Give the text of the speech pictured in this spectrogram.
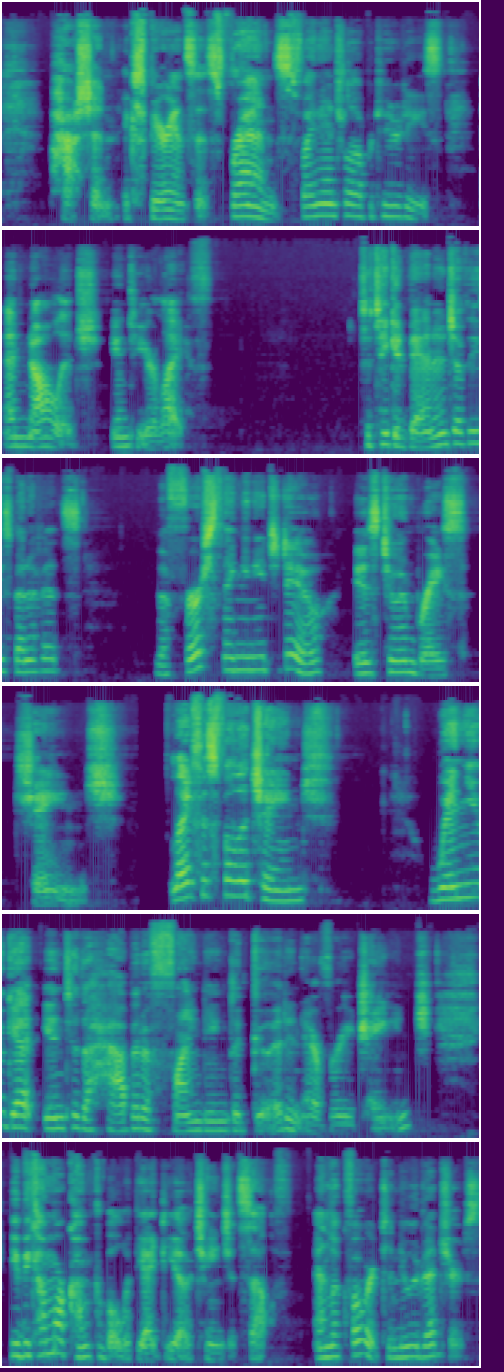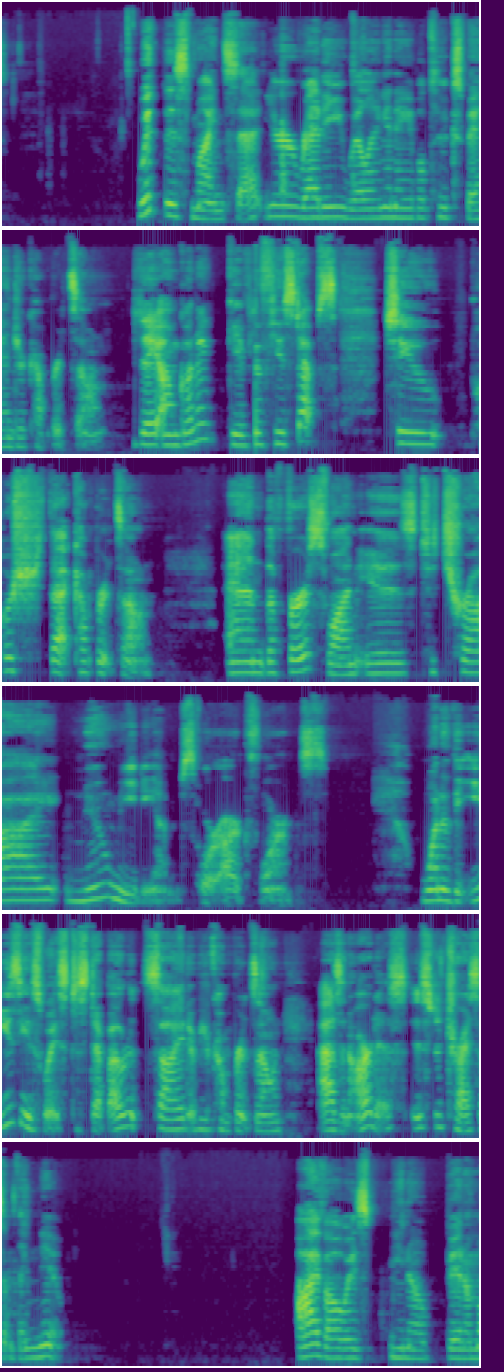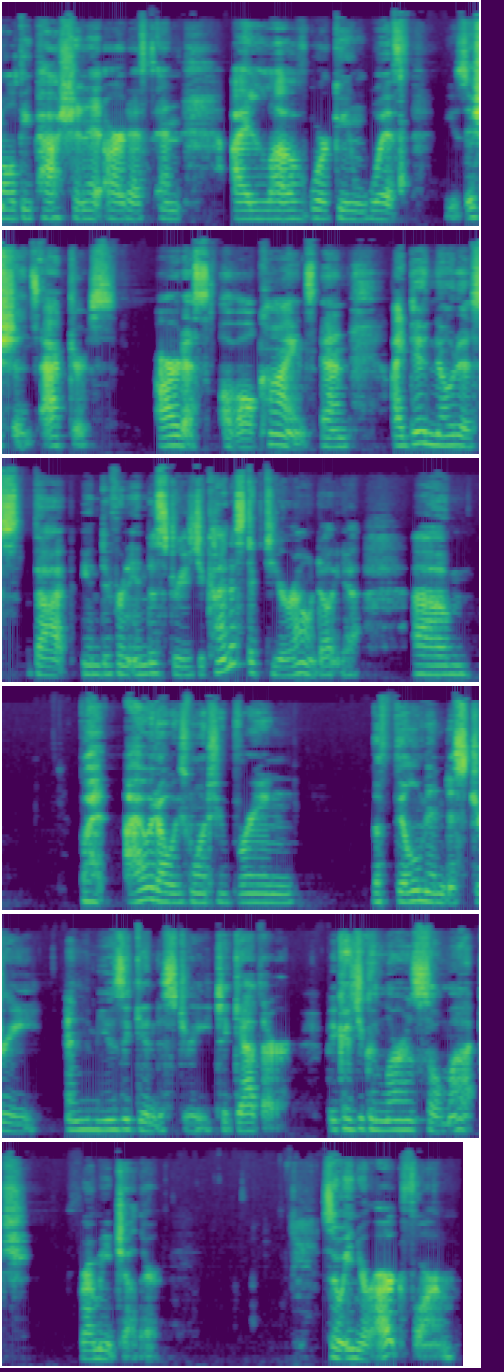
passion, experiences, friends, financial opportunities, and knowledge into your life. To take advantage of these benefits, the first thing you need to do is to embrace change. Life is full of change. When you get into the habit of finding the good in every change, you become more comfortable with the idea of change itself and look forward to new adventures. With this mindset, you're ready, willing, and able to expand your comfort zone. Today, I'm going to give you a few steps to push that comfort zone. And the first one is to try new mediums or art forms. One of the easiest ways to step outside of your comfort zone as an artist is to try something new. I've always, you know, been a multi passionate artist and I love working with musicians, actors, artists of all kinds. And I did notice that in different industries, you kind of stick to your own, don't you? Um, but I would always want to bring the film industry and the music industry together because you can learn so much from each other. So, in your art form,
